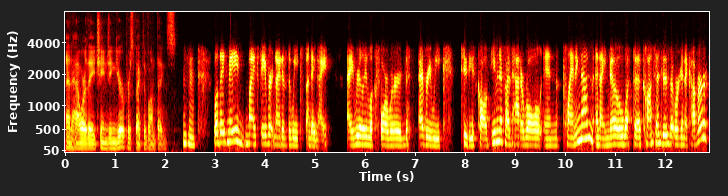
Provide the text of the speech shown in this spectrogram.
and how are they changing your perspective on things? Mm-hmm. Well, they've made my favorite night of the week Sunday night. I really look forward every week to these calls, even if I've had a role in planning them and I know what the content is that we're going to cover.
